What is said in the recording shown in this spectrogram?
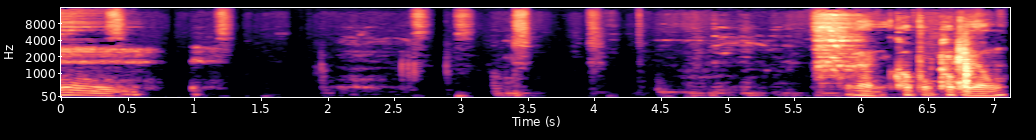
うん。何？カポ、カポ 4?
